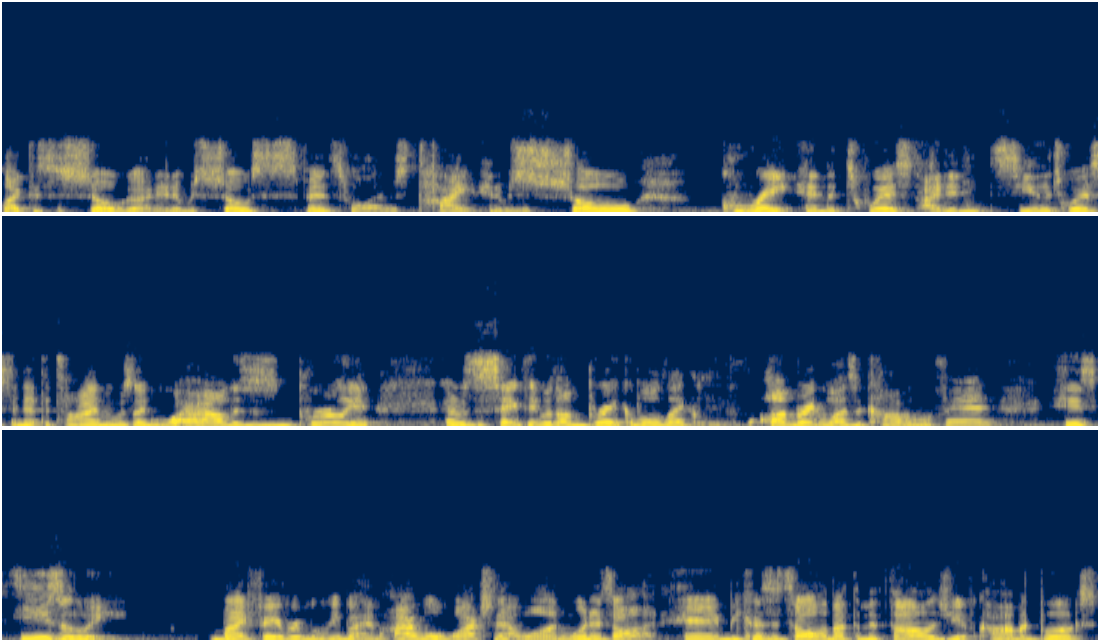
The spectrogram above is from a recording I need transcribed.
Like this is so good!" And it was so suspenseful and it was tight and it was just so great. And the twist, I didn't see the twist, and at the time it was like, "Wow, this is brilliant!" And it was the same thing with Unbreakable. Like Unbreakable, as a comic book fan, is easily my favorite movie by him. I will watch that one when it's on, and because it's all about the mythology of comic books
